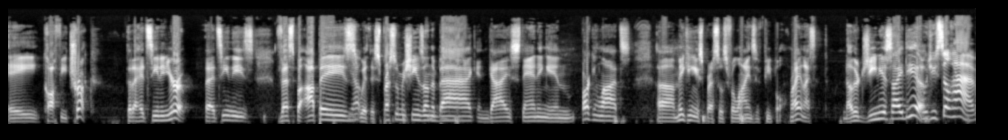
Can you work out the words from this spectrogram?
a coffee truck that I had seen in Europe. I had seen these Vespa Apes Yep. with espresso machines on the back and guys standing in parking lots uh, making espressos for lines of people, right? And I said, another genius idea. Which you still have.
